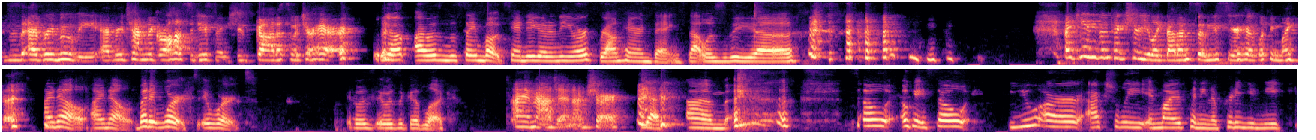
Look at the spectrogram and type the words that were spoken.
this is every movie. Every time the girl has to do something, she's got to switch her hair. yep, I was in the same boat. San Diego to New York, brown hair and bangs. That was the. Uh... I can't even picture you like that. I'm so used to your hair looking like this. I know, I know, but it worked. It worked. It was it was a good look. I imagine. I'm sure. yes. Um, so okay, so you are actually, in my opinion, a pretty unique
